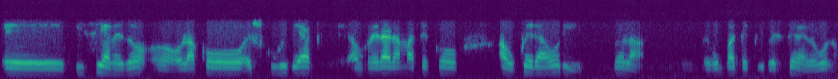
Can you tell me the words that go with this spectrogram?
e, bizian edo olako eskubideak aurrera eramateko aukera hori, nola, egun batetik bestera edo, bueno,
